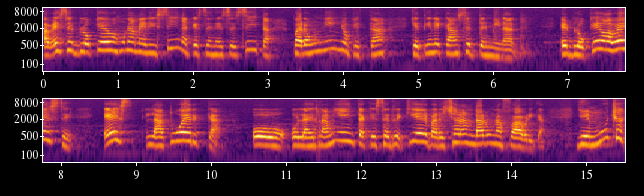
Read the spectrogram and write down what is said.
A veces el bloqueo es una medicina que se necesita para un niño que está que tiene cáncer terminal. El bloqueo a veces es la tuerca o, la herramienta que se requiere para echar a andar una fábrica. Y en muchas,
